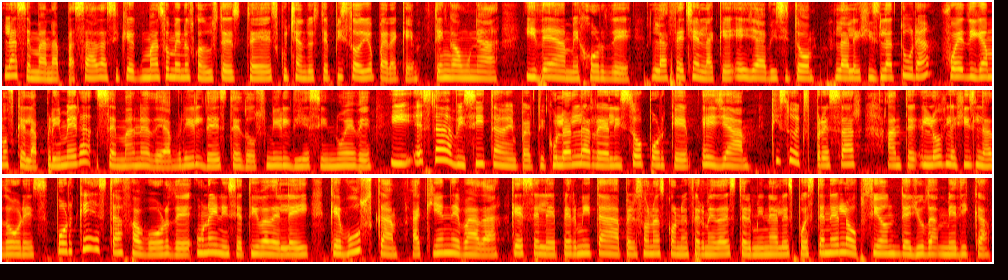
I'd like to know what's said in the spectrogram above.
la semana pasada, así que más o menos cuando usted esté escuchando este episodio para que tenga una idea mejor de la fecha en la que ella visitó la legislatura, fue digamos que la primera semana de abril de este 2019. Y esta visita en particular la realizó porque ella quiso expresar ante los legisladores por qué está a favor de una iniciativa de ley que busca aquí en Nevada que se le permita a personas con enfermedades terminales pues tener la opción de ayuda médica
